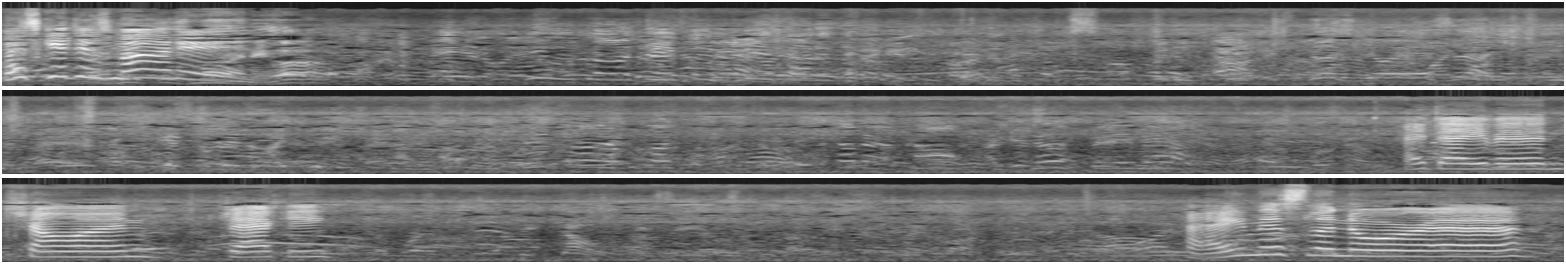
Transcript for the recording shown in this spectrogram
Let's get this money. Hey, David, Sean, Jackie. Hey, Miss Lenora.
